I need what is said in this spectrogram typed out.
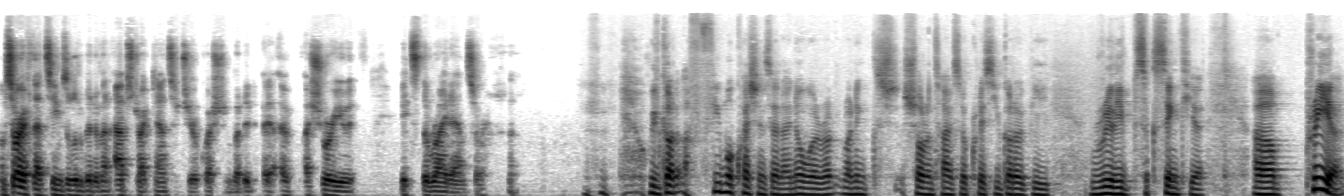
I'm sorry if that seems a little bit of an abstract answer to your question, but it, I, assure you it's the right answer. We've got a few more questions, and I know we're running short on time. So, Chris, you've got to be really succinct here. Uh, Priya,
